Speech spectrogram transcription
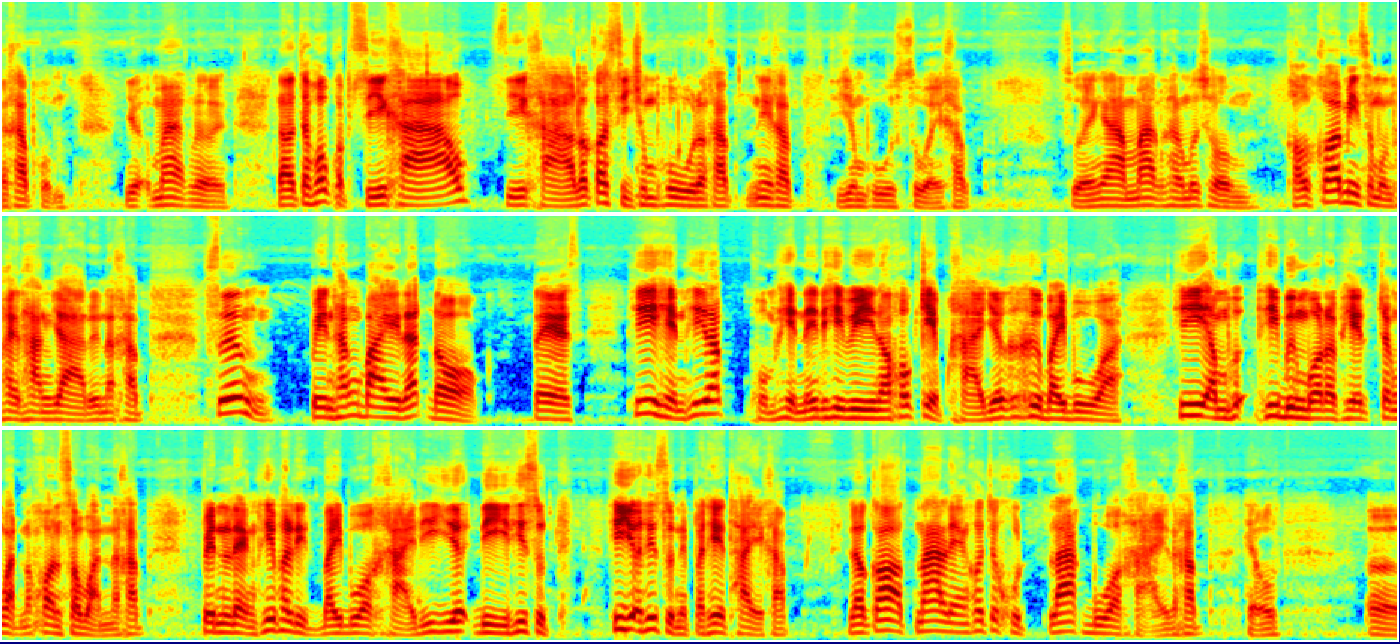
นะครับ ผมเยอะมากเลย เราจะพบกับสีขาว สีขาวแล้วก็สีชมพูนะครับ นี่ครับ สีชมพูสวยครับ สวยงามมากท่านผู้ชม เขาก็มีสมุนไพรทางยาด้วยนะครับ ซึ่งเป็นทั้งใบและดอก แต่ที่เห็นที่ผมเห็นในทีวีเนาะเขาเก็บขายเยอะก็คือใบบัว ที่อำเภอที่บึงบรเพชรจังหวัดนครสวรรค์นะครับ เป็นแหล่งที่ผลิตใบบัวขายที่เยอะดีที่สุด ที่เยอะที่สุดในประเทศไทยครับ แล้วก็หน้าแรงเขาจะขุดรากบัวขายนะครับ แถวเอ่อ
